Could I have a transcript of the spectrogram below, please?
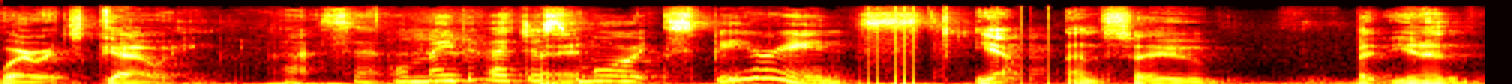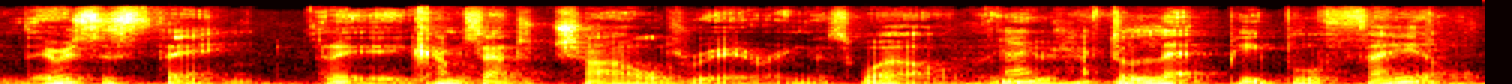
where it's going. That's it. Or maybe they're just more experienced. Yeah, and so, but you know, there is this thing, and it, it comes down to child rearing as well. You have to let people fail.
